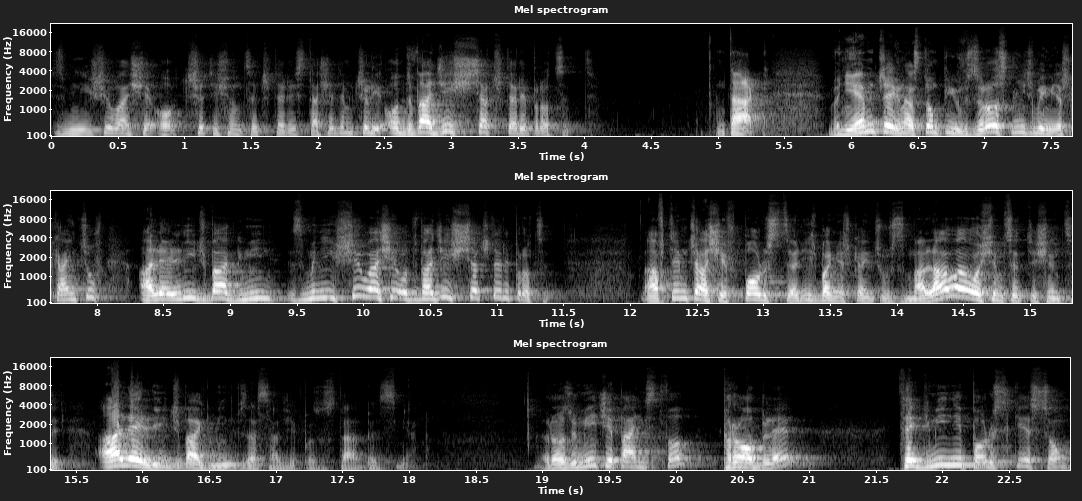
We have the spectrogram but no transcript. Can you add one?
zmniejszyła się o 3407, czyli o 24%. Tak, w Niemczech nastąpił wzrost liczby mieszkańców, ale liczba gmin zmniejszyła się o 24%. A w tym czasie w Polsce liczba mieszkańców zmalała o 800 tysięcy, ale liczba gmin w zasadzie pozostała bez zmian. Rozumiecie Państwo problem? Te gminy polskie są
